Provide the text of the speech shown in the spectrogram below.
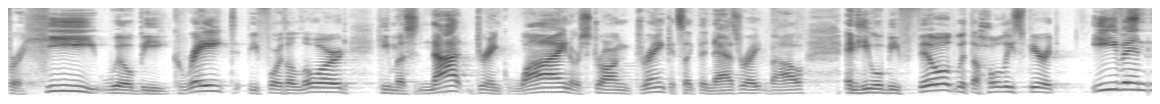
For he will be great before the Lord. He must not drink wine or strong drink. It's like the Nazarite vow. And he will be filled with the Holy Spirit even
